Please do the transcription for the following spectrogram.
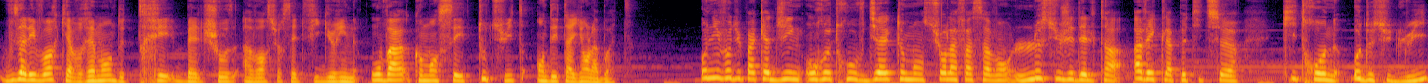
vous allez voir qu'il y a vraiment de très belles choses à voir sur cette figurine. On va commencer tout de suite en détaillant la boîte. Au niveau du packaging, on retrouve directement sur la face avant le sujet Delta avec la petite sœur qui trône au-dessus de lui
